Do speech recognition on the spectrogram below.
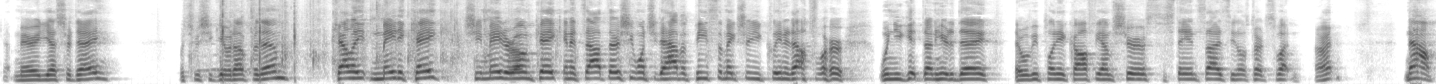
got married yesterday, which we should give it up for them. Kelly made a cake. She made her own cake, and it's out there. She wants you to have a piece, so make sure you clean it out for her when you get done here today. There will be plenty of coffee, I'm sure, so stay inside so you don't start sweating, all right? Now,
